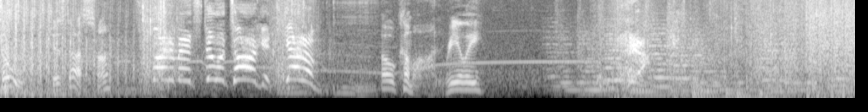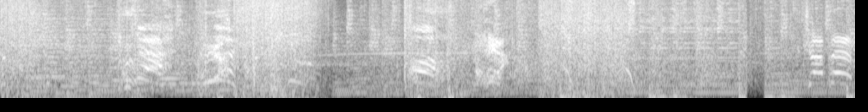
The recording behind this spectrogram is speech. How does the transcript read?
So, just us, huh? Spider-Man's still a target! Get him! Oh, come on, really? Drop him!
